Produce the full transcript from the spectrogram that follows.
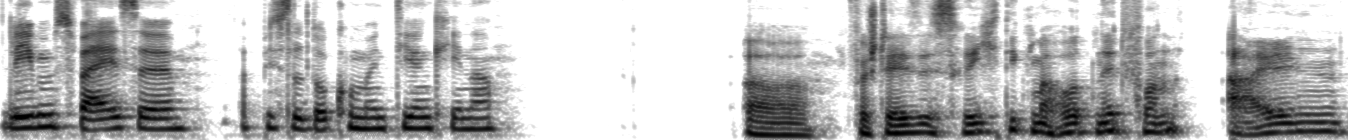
Lebensweise ein bisschen dokumentieren können. Äh, verstehe ich das richtig? Man hat nicht von allen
